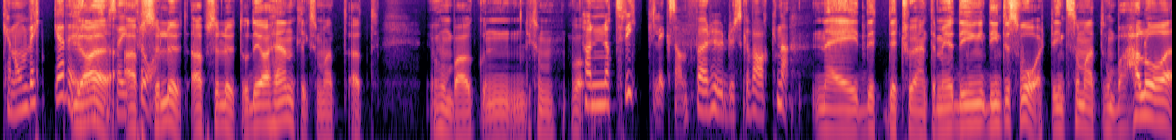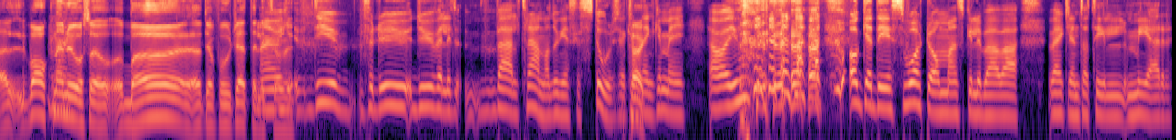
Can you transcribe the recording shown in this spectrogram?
kan hon väcka dig? Ja, och ifrån? absolut, absolut. Och det har hänt liksom att, att hon bara mm, liksom, va- Har ni något trick liksom för hur du ska vakna? Nej det, det tror jag inte, men det är, det är inte svårt. Det är inte som att hon bara hallå vakna Nej. nu och så och bara, att jag fortsätter liksom. Nej, det är ju, för du, du är väldigt vältränad och ganska stor så jag kan Tack. tänka mig ja, jo. och att det är svårt om man skulle behöva verkligen ta till mer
